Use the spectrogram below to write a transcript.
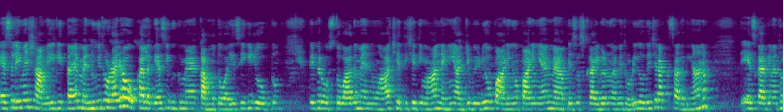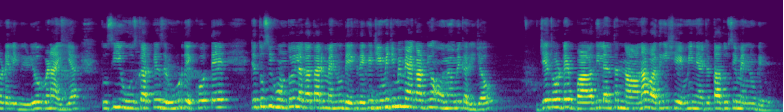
ਇਸ ਲਈ ਮੈਂ ਸ਼ਾਮਿਲ ਕੀਤਾ ਹੈ। ਮੈਨੂੰ ਵੀ ਥੋੜਾ ਜਿਹਾ ਔਖਾ ਲੱਗਿਆ ਸੀ ਕਿਉਂਕਿ ਮੈਂ ਕੰਮ ਤੋਂ ਆਈ ਸੀਗੀ ਜੋਬ ਤੋਂ ਤੇ ਫਿਰ ਉਸ ਤੋਂ ਬਾਅਦ ਮੈਨੂੰ ਆ ਛੇਤੀ ਛੇਤੀ ਮਹਾ ਨਹੀਂ, ਅੱਜ ਵੀਡੀਓ ਪਾਣੀ ਓ ਪਾਣੀ ਹੈ। ਮੈਂ ਆਪਣੇ ਸਬਸਕ੍ਰਾਈਬਰ ਨੂੰ ਐਵੇਂ ਥੋੜੀ ਉਹਦੇ 'ਚ ਰੱਖ ਸਕਦੀ ਹਾਂ, ਹਨਾ? ਤੇ ਇਸ ਕਰਕੇ ਮੈਂ ਤੁਹਾਡੇ ਲਈ ਵੀਡੀਓ ਬਣਾਈ ਆ। ਤੁਸੀਂ ਯੂਜ਼ ਕਰਕੇ ਜ਼ਰੂਰ ਦੇਖੋ ਤੇ ਜੇ ਤੁਸੀਂ ਹੁਣ ਤੋਂ ਹੀ ਲਗਾਤਾਰ ਮੈਨੂੰ ਦੇਖ ਦੇਖ ਕੇ ਜਿਵੇਂ ਜਿਵੇਂ ਮੈਂ ਕਰਦੀ ਹਾਂ ਉਵੇਂ ਉਵੇਂ ਕਰੀ ਜਾਓ। ਜੇ ਤੁਹਾਡੇ ਵਾਲਾਂ ਦੀ ਲੈਂਥ ਨਾ ਨਾ ਵਧ ਗਈ 6 ਮਹੀਨਿਆਂ 'ਚ, ਤਾਂ ਤੁਸੀਂ ਮੈਨੂੰ ਕਹੋ।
